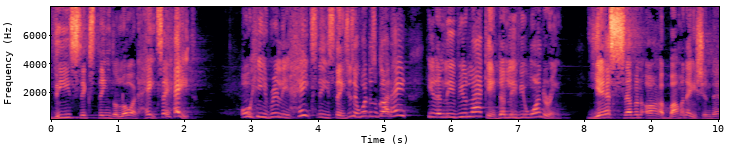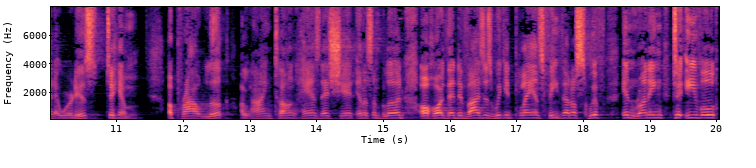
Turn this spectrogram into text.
"These six things the Lord hates." Say hate. Oh, he really hates these things. You say, what does God hate? He doesn't leave you lacking, doesn't leave you wondering. Yes, seven are an abomination, there that word is, to him. A proud look, a lying tongue, hands that shed innocent blood, a heart that devises wicked plans, feet that are swift in running to evil,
